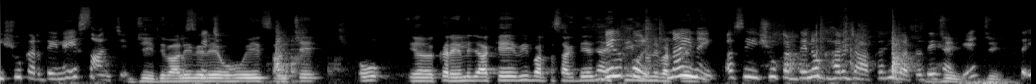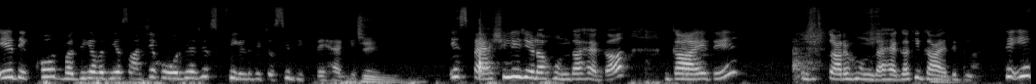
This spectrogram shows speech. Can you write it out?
ਇਸ਼ੂ ਕਰਦੇ ਨੇ ਇਹ ਸਾਂਚੇ। ਜੀ ਦੀਵਾਲੀ ਵੇਲੇ ਉਹ ਇਹ ਸਾਂਚੇ ਉਹ ਘਰੇ ਲਿਜਾ ਕੇ ਵੀ ਵਰਤ ਸਕਦੇ ਆ ਜਾਂ ਇੱਥੇ ਉਹਨਾਂ ਨੇ ਵਰਤਣੇ ਨਹੀਂ ਨਹੀਂ ਅਸੀਂ ਇਸ਼ੂ ਕਰਦੇ ਨੇ ਉਹ ਘਰ ਜਾ ਕੇ ਹੀ ਵਰਤਦੇ ਹੈਗੇ। ਤੇ ਇਹ ਦੇਖੋ ਵਧੀਆ ਵਧੀਆ ਸਾਂਚੇ ਹੋਰ ਵੀ ਅਜੇ ਫੀਲਡ ਵਿੱਚ ਅਸੀਂ ਦਿੱਤੇ ਹੈਗੇ। ਜੀ। ਇਹ ਸਪੈਸ਼ਲੀ ਜਿਹੜਾ ਹੁੰਦਾ ਹੈਗਾ ਗਾਏ ਦੇ ਕਰ ਹੁੰਦਾ ਹੈਗਾ ਕਿ ਗਾਏ ਦੇ ਬਣਾ ਤੇ ਇਹ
